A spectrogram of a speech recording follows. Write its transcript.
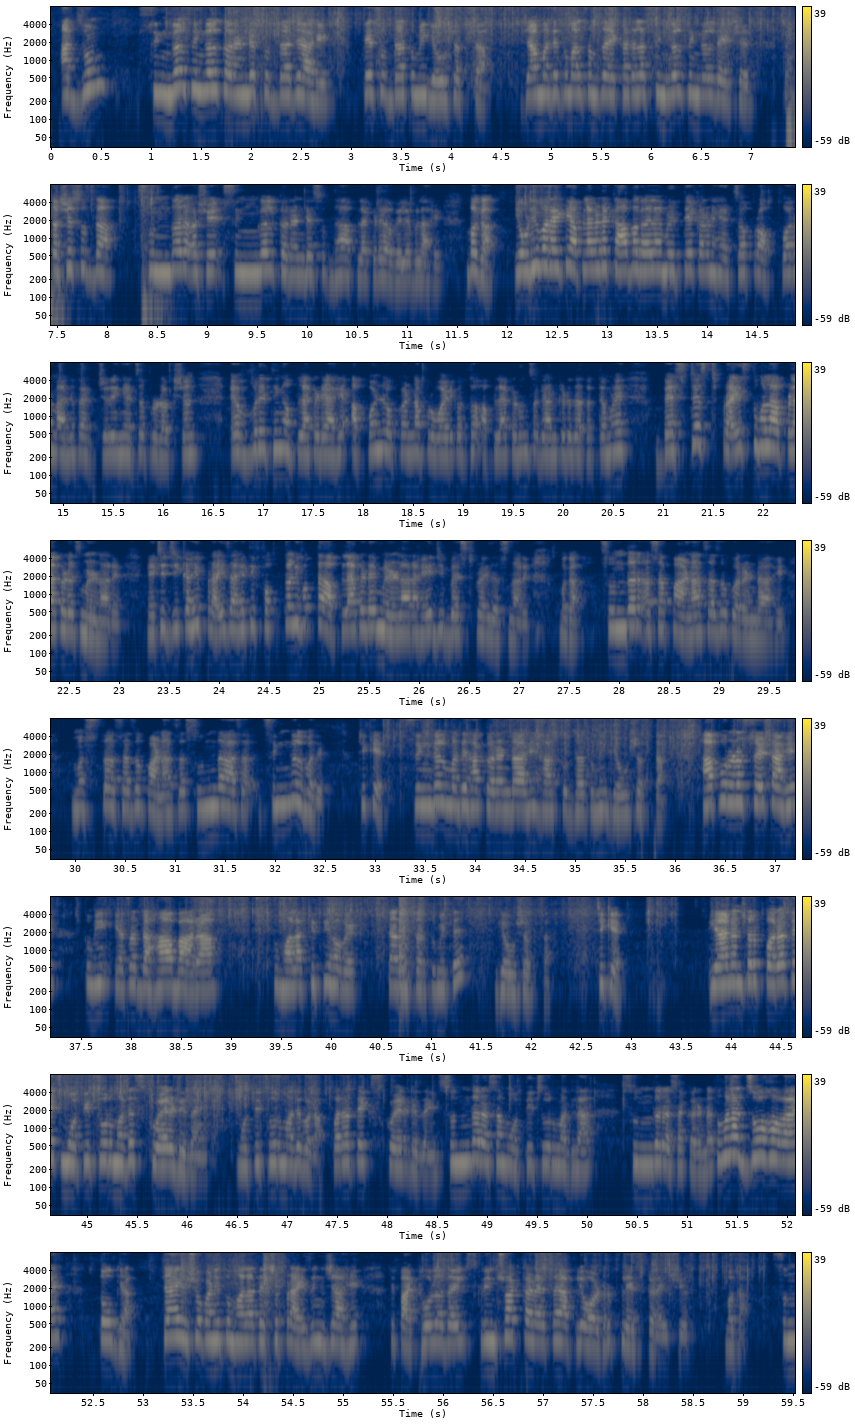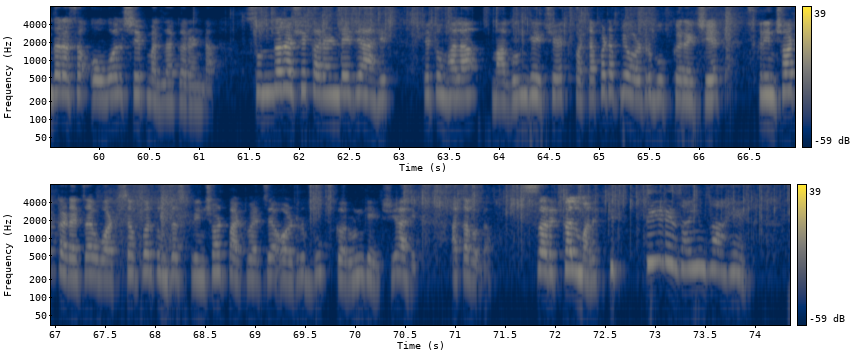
अजून सिंगल सिंगल करंडेसुद्धा जे आहे ते सुद्धा तुम्ही घेऊ शकता. ज्यामध्ये तुम्हाला समजा एखाद्याला सिंगल सिंगल द्यायचे आहेत तर तसे सुद्धा सुंदर असे सिंगल करंडे सुद्धा आपल्याकडे अवेलेबल आहे बघा एवढी व्हरायटी आपल्याकडे का बघायला मिळते? कारण ह्याचं प्रॉपर मॅन्युफॅक्चरिंग ह्याचं प्रोडक्शन एव्हरीथिंग आपल्याकडे आहे. आपण लोकांना प्रोव्हाइड करतो आपल्याकडून सगळ्यांकडे जातात. त्यामुळे बेस्टेस्ट प्राईस तुम्हाला आपल्याकडेच मिळणार आहे. ह्याची जी काही प्राईस आहे ती फक्त आणि फक्त आपल्याकडे मिळणार आहे जी बेस्ट प्राईस असणार आहे. बघा सुंदर असा पानाचा जो करंडा आहे मस्त असा जो पानाचा सुंदर असा सिंगलमध्ये ठीक आहे? सिंगलमध्ये हा करंडा आहे हा सुद्धा तुम्ही घेऊ शकता. हा पूर्ण सेट आहे. तुम्ही याचा दहा बारा तुम्हाला किती हवे त्यानुसार तुम्ही ते घेऊ शकता. ठीक आहे? यानंतर परत एक मोतीचूरमध्ये स्क्वेअर डिझाईन. मोतीचूरमध्ये बघा परत एक स्क्वेअर डिझाईन. सुंदर असा मोतीचूरमधला सुंदर असा करंडा तुम्हाला जो हवा आहे तो घ्या. त्या हिशोबाने तुम्हाला त्याची प्राइसिंग जे आहे ते पाठवलं जाईल. स्क्रीनशॉट काढायचं आहे आपली ऑर्डर प्लेस करायची आहे. बघा सुंदर असा ओव्हल शेपमधला करंडा. सुंदर असे करंडे जे आहेत ते तुम्हाला मागून घ्यायचे आहेत. फटाफट आपली ऑर्डर बुक करायची आहे. स्क्रीनशॉट काढायचा आहे. व्हॉट्सअपवर तुमचा स्क्रीनशॉट पाठवायचा आहे. ऑर्डर बुक करून घ्यायची आहे. आता बघा सर्कलमध्ये किती डिझाईन्स आहेत.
